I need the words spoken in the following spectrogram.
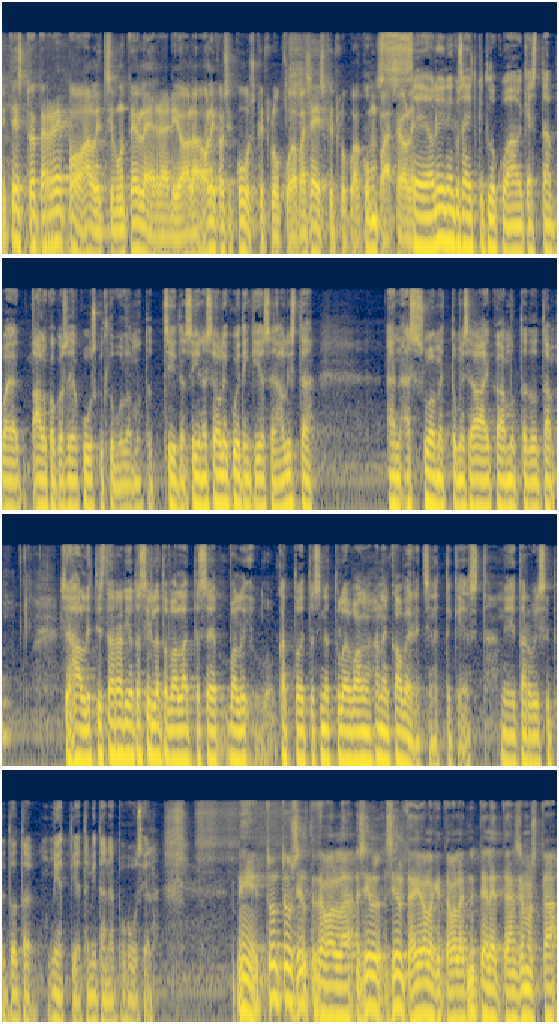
miten tuota Repo hallitsi muuten Yleisradioilla, oliko se 60-lukua vai 70-lukua, kumpaa se oli? Se oli niin kuin 70-lukua oikeastaan vai alkoiko se jo 60-luvulla, mutta siitä, siinä se oli kuitenkin ja sehän oli sitä NS-suomettumisen aikaa, mutta tota, se hallitti sitä radiota sillä tavalla, että se vali, katsoi, että sinne tulee vain hänen kaverit sinne tekemään sitä. Niin ei tarvitse sitten tuota miettiä, että mitä ne puhuu siellä. Niin, tuntuu siltä, tavalla, siltä jollakin tavalla, että nyt eletään semmoista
